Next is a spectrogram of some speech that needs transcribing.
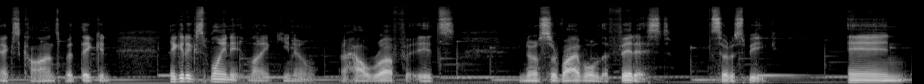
ex-cons, but they could they could explain it like, you know, how rough it's, you know, survival of the fittest, so to speak. And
